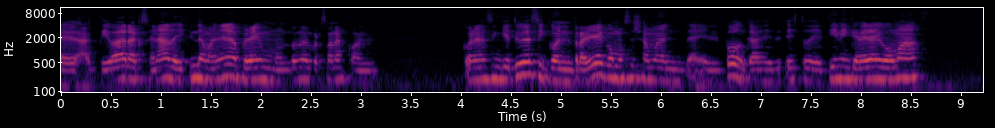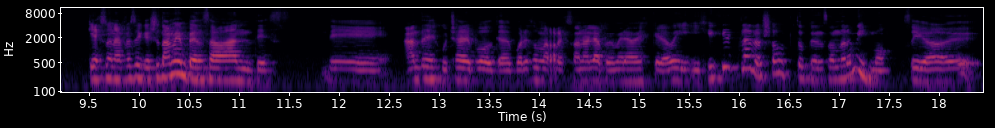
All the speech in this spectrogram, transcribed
eh, activar, accionar de distinta manera, pero hay un montón de personas con, con esas inquietudes y con en realidad cómo se llama el, podcast, esto de tiene que haber algo más, que es una frase que yo también pensaba antes de antes de escuchar el podcast, por eso me resonó la primera vez que lo vi. Y dije, claro, yo estoy pensando lo mismo. Sí, eh,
